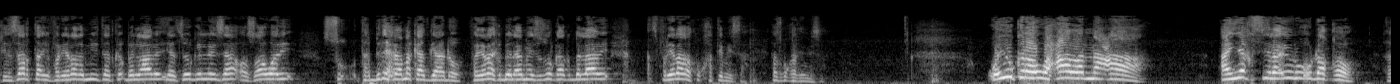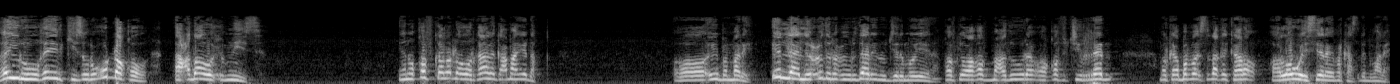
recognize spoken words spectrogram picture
khinsarta iyo faryarada midigtaad ka bilaabi yaad soo gelinaysaa oo soo wadi bidixda markaad gaadho faryarada ka bilaabimaysa sulkaad ka bilaabi faryaradaad ku khatimaysaa saas ku khatimaysaa wa waxaa la nacaa an yaksila inuu dhaqo hayruhu hayrkiisa inuu u dhaqo acdaahu xubnihiisa inuu qof kala dhao warkaale gacmaha ii dhaq oo iba mari ila licudrin cudurdaar inuu jira mooyeene qofki waa qof macduura waa qof jiran marka maba isdhaqi karo waa loo weysiinaya markaas dhib maleh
